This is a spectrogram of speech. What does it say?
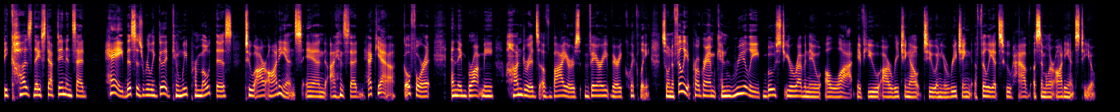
because they stepped in and said, hey, this is really good. Can we promote this to our audience? And I said, heck yeah, go for it. And they brought me hundreds of buyers very, very quickly. So, an affiliate program can really boost your revenue a lot if you are reaching out to and you're reaching affiliates who have a similar audience to you.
